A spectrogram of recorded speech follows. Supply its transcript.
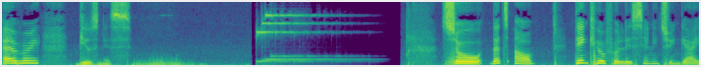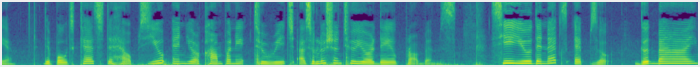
every business. So that's all. Thank you for listening to Ingaya, the podcast that helps you and your company to reach a solution to your daily problems. See you the next episode. Goodbye.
